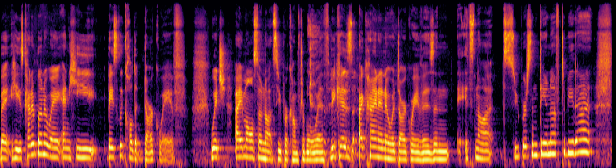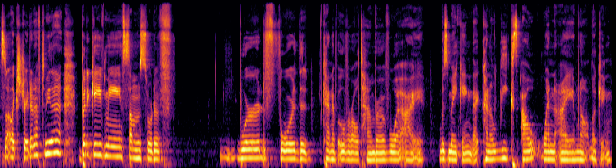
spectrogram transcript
but he's kind of blown away and he basically called it dark wave, which I'm also not super comfortable with because I kind of know what dark wave is and it's not super synthy enough to be that. It's not like straight enough to be that, but it gave me some sort of word for the kind of overall timbre of what I was making that kind of leaks out when I am not looking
